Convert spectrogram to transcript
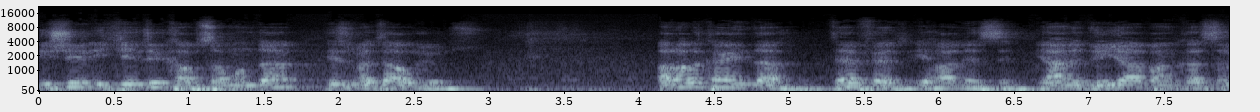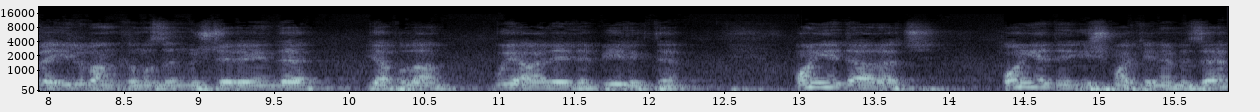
işin ikinci kapsamında hizmete alıyoruz. Aralık ayında TEFER ihalesi yani Dünya Bankası ve İl Bankamızın müşteriğinde yapılan bu ihaleyle birlikte 17 araç, 17 iş makinemize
